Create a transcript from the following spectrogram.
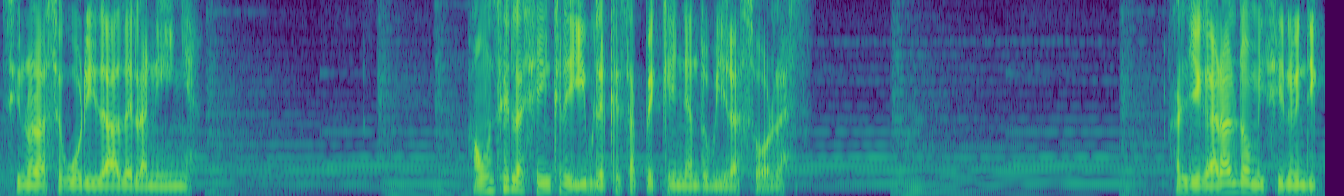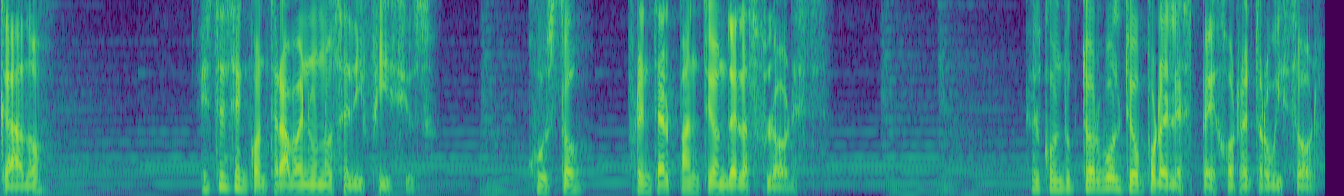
sino la seguridad de la niña. Aún se le hacía increíble que esa pequeña anduviera solas. Al llegar al domicilio indicado, este se encontraba en unos edificios, justo frente al Panteón de las Flores. El conductor volteó por el espejo retrovisor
